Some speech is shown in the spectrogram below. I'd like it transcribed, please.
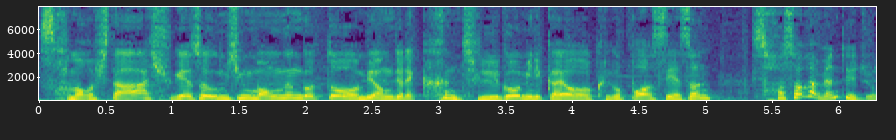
사 먹읍시다. 휴게소 음식 먹는 것도 명절의 큰 즐거움이니까요. 그리고 버스에선 서서 가면 되죠.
